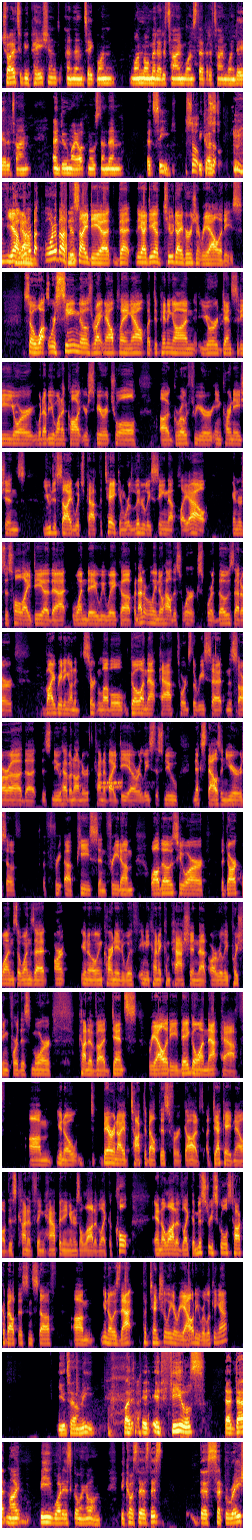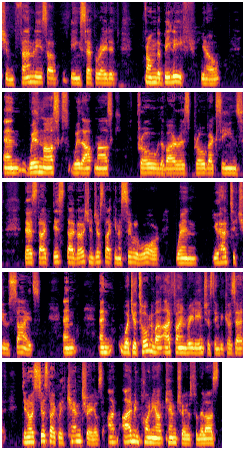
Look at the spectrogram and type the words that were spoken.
try to be patient and then take one one moment at a time, one step at a time, one day at a time. and do my utmost, and then let's see. So because. So, yeah, yeah, What about what about this idea that the idea of two divergent realities? So what we're seeing those right now playing out, but depending on your density, your whatever you want to call it, your spiritual uh, growth through your incarnations, you decide which path to take, and we're literally seeing that play out and there's this whole idea that one day we wake up and i don't really know how this works for those that are vibrating on a certain level go on that path towards the reset NESARA GESARA, this new heaven on earth kind of idea or at least this new next thousand years of free, uh, peace and freedom while those who are the dark ones the ones that aren't you know incarnated with any kind of compassion that are really pushing for this more kind of uh, dense reality they go on that path um, you know, Bear and I have talked about this for God a decade now of this kind of thing happening, and there's a lot of like a cult and a lot of like the mystery schools talk about this and stuff. Um, you know, is that potentially a reality we're looking at? You tell me, but it it feels that that might be what is going on because there's this there's separation. Families are being separated from the belief, you know, and with masks, without masks, pro the virus, pro vaccines. There's like this diversion, just like in a civil war, when you have to choose sides. And and what you're talking about, I find really interesting because uh, you know it's just like with chemtrails. I've I've been pointing out chemtrails for the last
